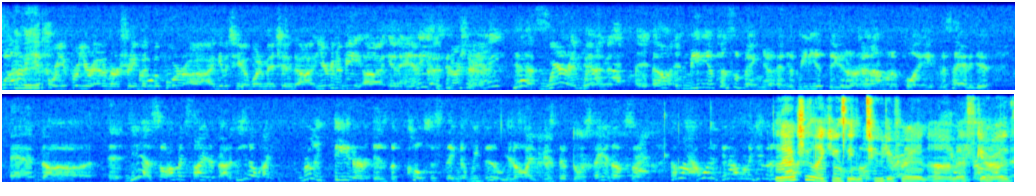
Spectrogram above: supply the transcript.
well, I have a gift for you for your anniversary, but before uh, I give it to you, I want to mention uh, you're going to be uh, in Annie, at the Media Theater, and I'm going to play Miss Hannigan. And uh, yeah, so I'm excited about it because you know, like really, theater is the closest thing that we do. You know, like just doing stand up. So I'm like, I want to, you know, I want to give it a And I actually like using two different uh, mascaras.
